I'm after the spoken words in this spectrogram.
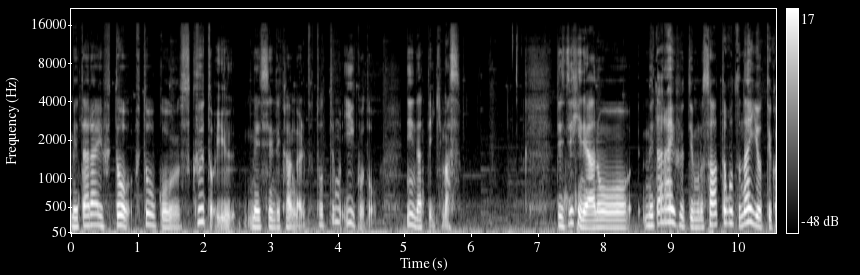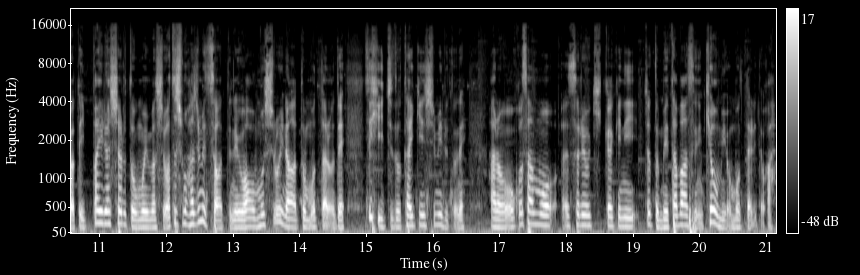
メタライフと不登校を救うという目線で考えるととってもいいことになっていきます。で是非ねあのメタライフっていうもの触ったことないよっていう方いっぱいいらっしゃると思いますし私も初めて触ってねわ面白いなと思ったので是非一度体験してみるとねあのお子さんもそれをきっかけにちょっとメタバースに興味を持ったりとか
